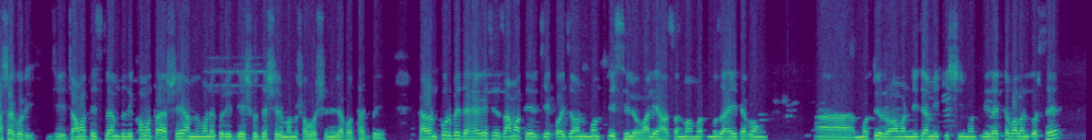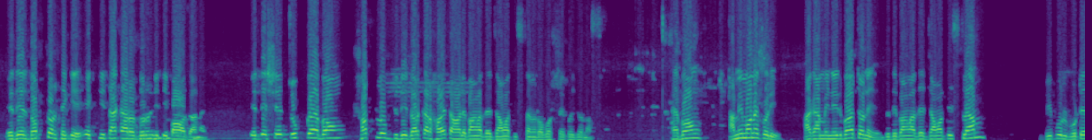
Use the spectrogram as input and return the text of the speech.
আশা করি। জি জামাত ইসলাম যদি ক্ষমতা আসে, আমি মনে করি দেশ ও দেশের মানুষ অবশ্যই নিরাপদ থাকবে। কারণ পূর্বে দেখা গেছে জামাতের যে কয়জন মন্ত্রী ছিল, আলী হাসান, মোহাম্মদ মুজাহিদ এবং মতিউর রহমান নিজামী কৃষি মন্ত্রী দায়িত্ব পালন করছে, এদের দপ্তর থেকে একটি টাকারও দুর্নীতি পাওয়া যায় না এদেশে যোগ্য এবং সৎ লোক যদি দরকার হয়, তাহলে বাংলাদেশ জামাত ইসলামের অবশ্যই প্রয়োজন আছে। এবং আমি মনে করি, আগামী নির্বাচনে যদি বাংলাদেশ জামাত ইসলাম বিপুল ভোটে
